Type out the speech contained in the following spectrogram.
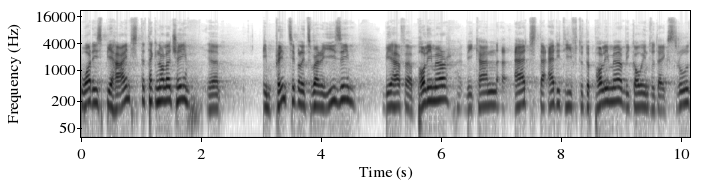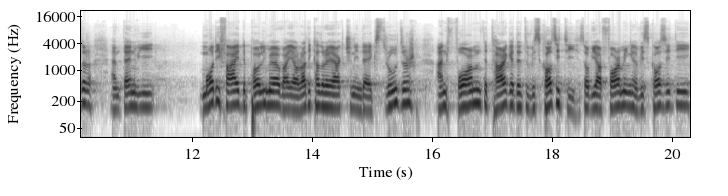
What is behind the technology? Uh, in principle, it's very easy. We have a polymer. We can add the additive to the polymer. We go into the extruder, and then we modify the polymer via radical reaction in the extruder and form the targeted viscosity. So we are forming a viscosity,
